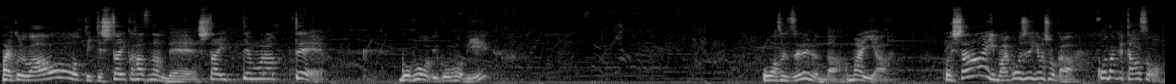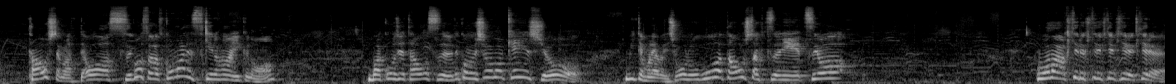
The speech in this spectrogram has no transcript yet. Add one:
はいこれワオーって言って下行くはずなんで下行ってもらってご褒美ご褒美。おわそれずれるんだ。まあいいや。これ下のライン爆押しでいきましょうか。ここだけ倒そう。倒してもらって。おおすごいそれここまでスキル範囲いくの？爆押しで倒す。でこれ後ろの剣士を見てもらえばいいでしょ？ロゴは倒した普通に。強っ。うわなんか来てる来てる来てる来てる。来てる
